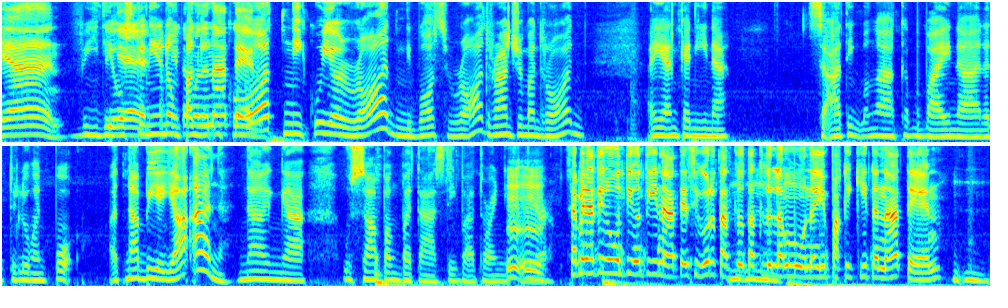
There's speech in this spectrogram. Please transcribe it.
Ayan. videos Sige, kanina nung pag-iikot ni Kuya Rod, ni Boss Rod, Rajuman Rod. Ayan kanina sa ating mga kababayan na natulungan po at nabiyayaan ng ah, usapang batas, di ba, Attorney Mm-mm. Claire? Sabi natin, unti-unti natin. Siguro tatlo-tatlo lang muna yung pakikita natin Mm-mm.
